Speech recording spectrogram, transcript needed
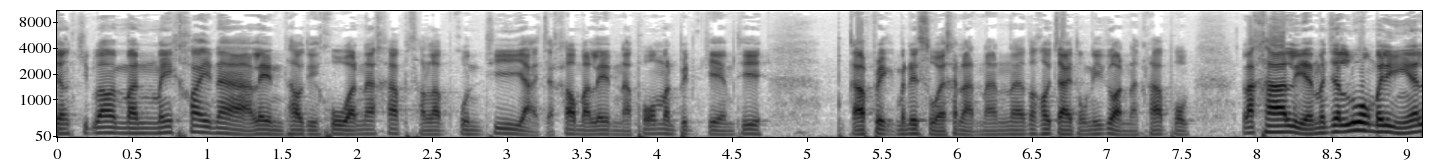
ยังคิดว่ามันไม่ค่อยน่าเล่นเท่าที่ควรนะครับสำหรับคุณที่อยากจะเข้ามาเล่นนะ เพราะว่ามันเป็นเกมที่ กราฟิกไม่ได้สวยขนาดนั้นนะต้องเข้าใจตรงนี้ก่อนนะครับผมราคาเหรียญมันจะล่วงไปอย่างเงี้ย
